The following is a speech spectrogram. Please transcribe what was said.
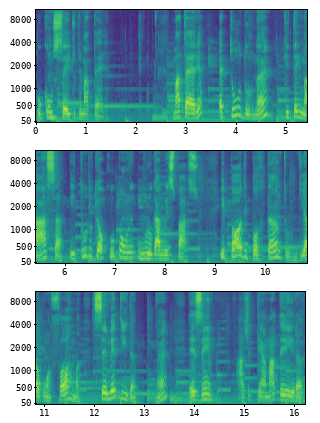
o conceito de matéria? Matéria é tudo né, que tem massa e tudo que ocupa um lugar no espaço e pode, portanto, de alguma forma, ser medida. Né? Exemplo, a gente tem a madeira,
